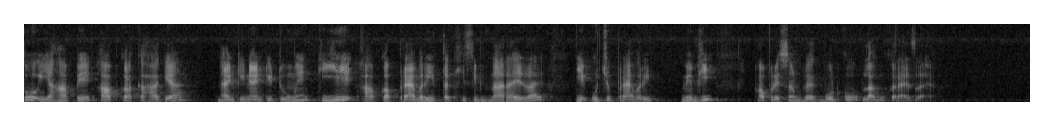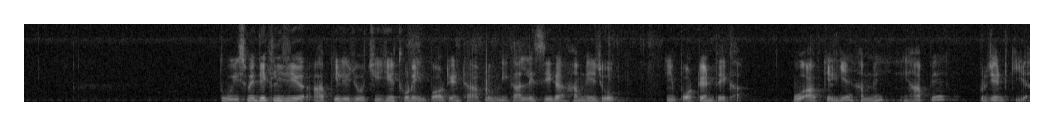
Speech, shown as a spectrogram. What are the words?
तो यहाँ पे आपका कहा गया 1992 में कि ये आपका प्राइमरी तक ही सीमित ना रह जाए, ये उच्च प्राइमरी में भी ऑपरेशन ब्लैक बोर्ड को लागू कराया जाए। तो इसमें देख लीजिएगा, आपके लिए जो चीज़ें थोड़े इंपॉर्टेंट है, आप लोग निकाल लीजिएगा। हमने जो इम्पोर्टेंट देखा, वो आपके लिए हमने यहाँ पे प्रेजेंट किया।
